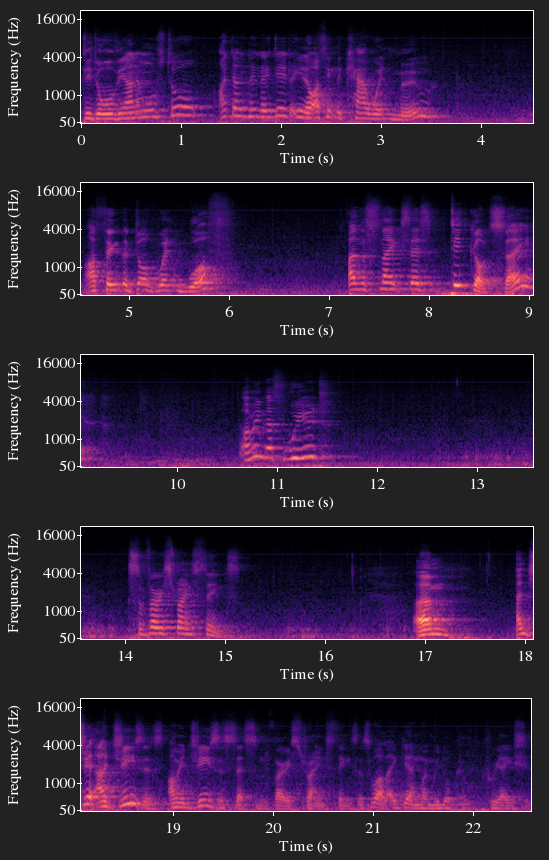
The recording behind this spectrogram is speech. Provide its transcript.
did all the animals talk? I don't think they did. You know, I think the cow went moo. I think the dog went woof. And the snake says, Did God say? I mean, that's weird. Some very strange things. Um, and Je- uh, Jesus, I mean, Jesus says some very strange things as well, again, when we look at creation.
